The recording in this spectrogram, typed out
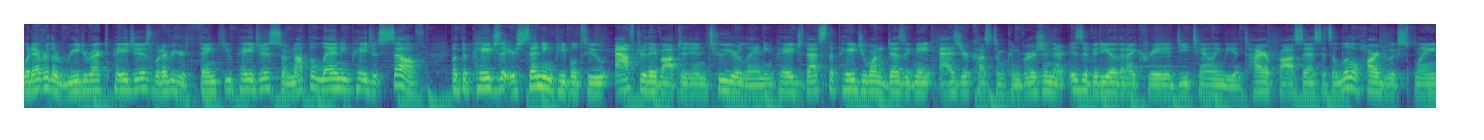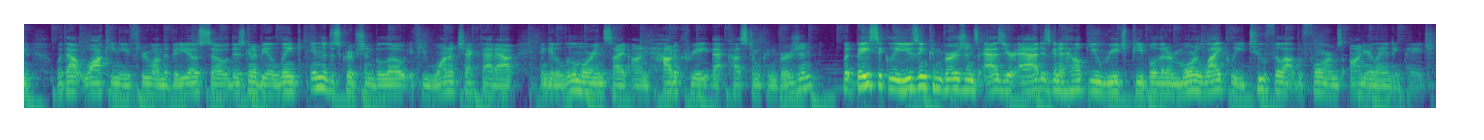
whatever the redirect page is, whatever your thank you page is, so not the landing page itself, but the page that you're sending people to after they've opted in to your landing page, that's the page you wanna designate as your custom conversion. There is a video that I created detailing the entire process. It's a little hard to explain without walking you through on the video, so there's gonna be a link in the description below if you wanna check that out and get a little more insight on how to create that custom conversion. But basically, using conversions as your ad is gonna help you reach people that are more likely to fill out the forms on your landing page.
